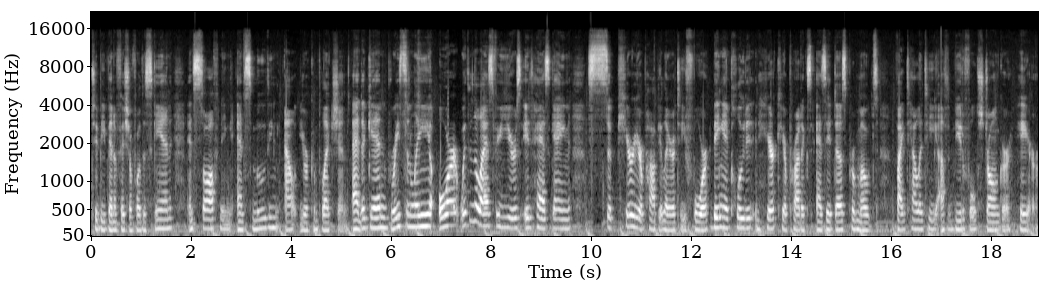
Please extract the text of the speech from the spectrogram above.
to be beneficial for the skin and softening and smoothing out your complexion. And again, recently or within the last few years, it has gained superior popularity for being included in hair care products as it does promote vitality of beautiful, stronger hair.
